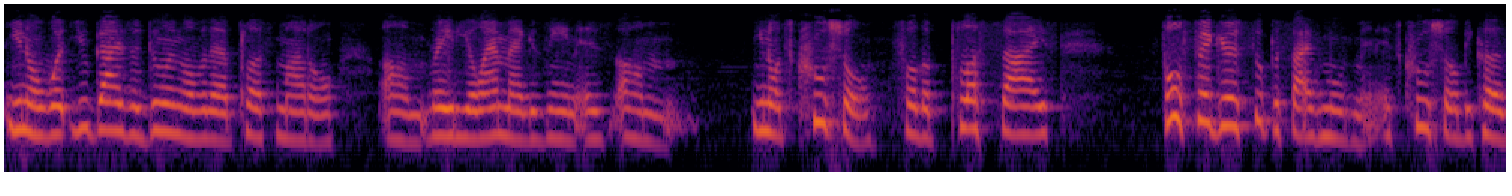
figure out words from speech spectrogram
you know, what you guys are doing over there, Plus Model um, Radio and magazine, is, um, you know, it's crucial for the plus size, full figure, super size movement. It's crucial because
